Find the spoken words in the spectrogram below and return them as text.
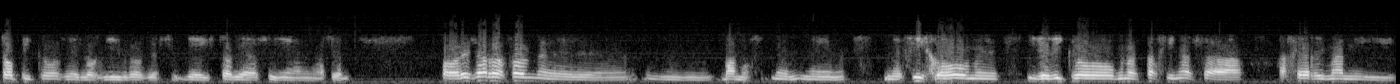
tópicos de los libros de, historia de cine y animación. Por esa razón, eh, mm, vamos, me, fijo y dedico unas páginas a, a Herriman y,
